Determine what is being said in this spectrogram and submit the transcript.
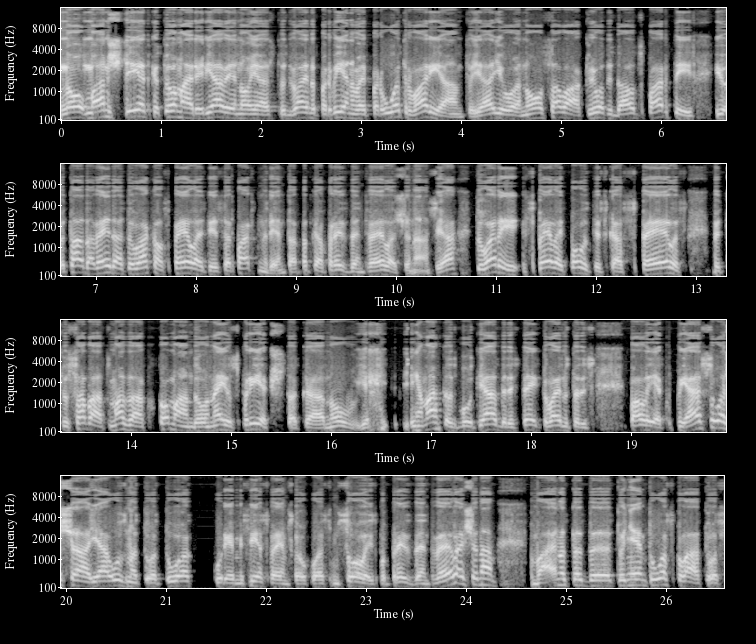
Nu, man šķiet, ka tomēr ir jāvienojās vai nu par vienu vai par otru variantu, ja, jo nu, savāk ļoti daudz partijas. Jo tādā veidā tu atkal spēlēties ar partneriem, tāpat kā prezidenta vēlēšanās. Ja. Tu vari spēlēt politiskās spēles, bet tu savāc mazāku komandu un ej uz priekšu. Kā, nu, ja, ja man tas būtu jādara, es teiktu, vai nu tad es palieku pie esošā, ja uzmetot to, kuriem es iespējams kaut ko esmu solījis par prezidenta vēlēšanām, vai nu tad uh, tu ņem tos klātos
